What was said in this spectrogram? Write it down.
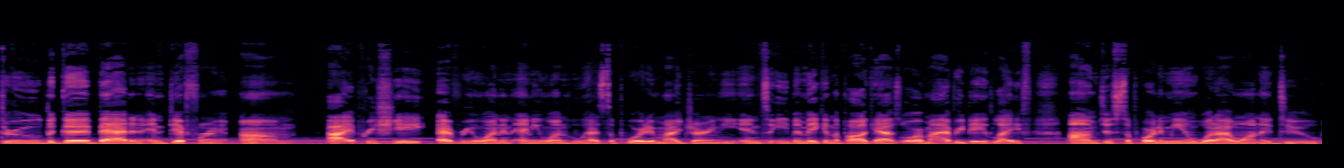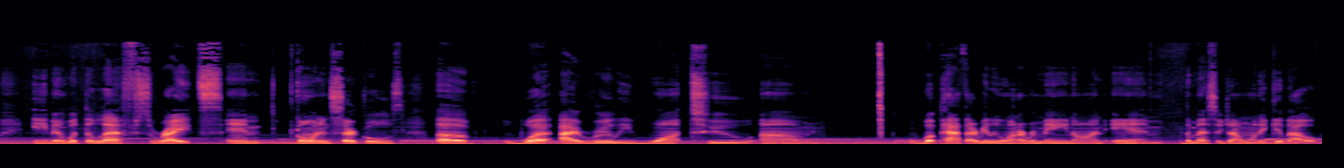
through the good, bad, and indifferent. Um, I appreciate everyone and anyone who has supported my journey into even making the podcast or my everyday life, um, just supporting me in what I want to do, even with the lefts, rights, and going in circles of what I really want to. Um, what path I really want to remain on and the message I want to give out.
